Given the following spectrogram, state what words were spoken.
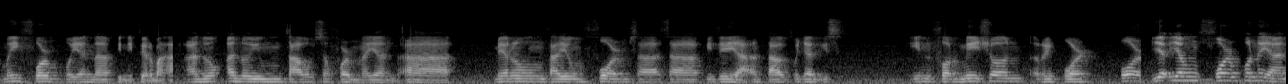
may form po yan na pinipirmahan. Ano ano yung tawag sa form na yan? Ah, meron tayong form sa sa PDEA, ang tawag po diyan is information report form. Y- yung form po na yan,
